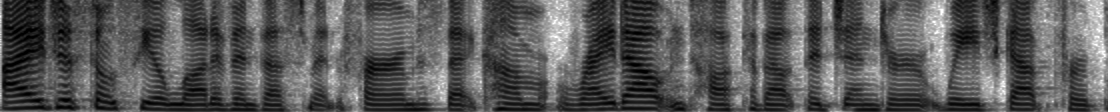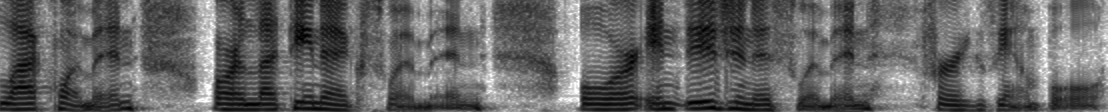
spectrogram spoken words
I just don't see a lot of investment firms that come right out and talk about the gender wage gap for Black women or Latinx women or Indigenous women, for example.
